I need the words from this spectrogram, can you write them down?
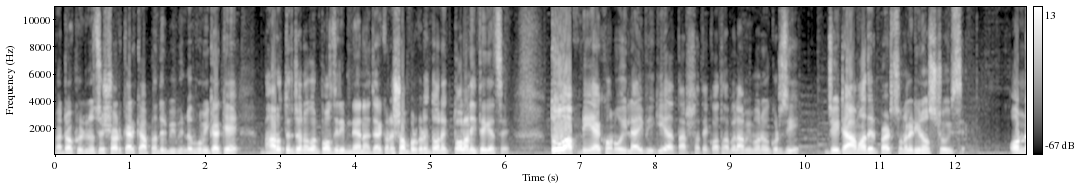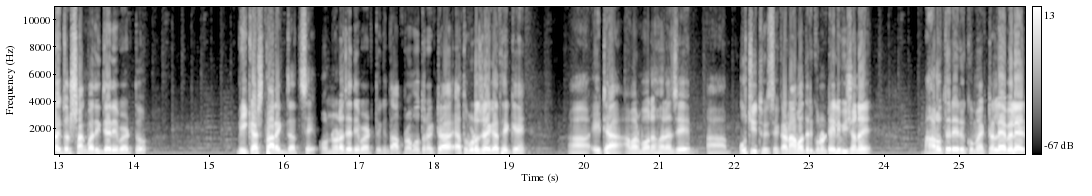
বা ডক্টর ইউনুসের সরকারকে আপনাদের বিভিন্ন ভূমিকাকে ভারতের জনগণ পজিটিভ নেয় না, যার কারণে সম্পর্ক কিন্তু অনেক তলা নিতে গেছে। তো আপনি এখন ওই লাইভে গিয়া তার সাথে কথা বলে আমি মনে করছি যে এটা আমাদের পার্সোনালিটি নষ্ট হয়েছে অন্য একজন সাংবাদিক যাইতে পারতো, বিকাশ তারেক যাচ্ছে, অন্যরা যেতে পারতো, কিন্তু আপনার মতন একটা এত বড় জায়গা থেকে এটা আমার মনে হয় না যে উচিত হয়েছে। কারণ আমাদের কোনো টেলিভিশনে ভারতের এরকম একটা লেভেলের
